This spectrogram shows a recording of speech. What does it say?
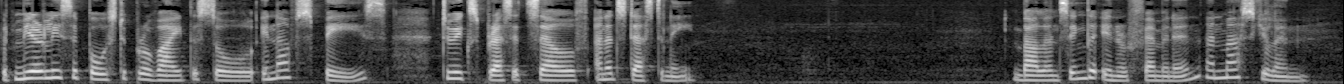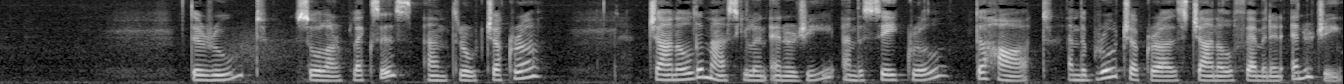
but merely supposed to provide the soul enough space to express itself and its destiny. Balancing the inner feminine and masculine. The root, solar plexus, and throat chakra channel the masculine energy, and the sacral, the heart, and the brow chakras channel feminine energy.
